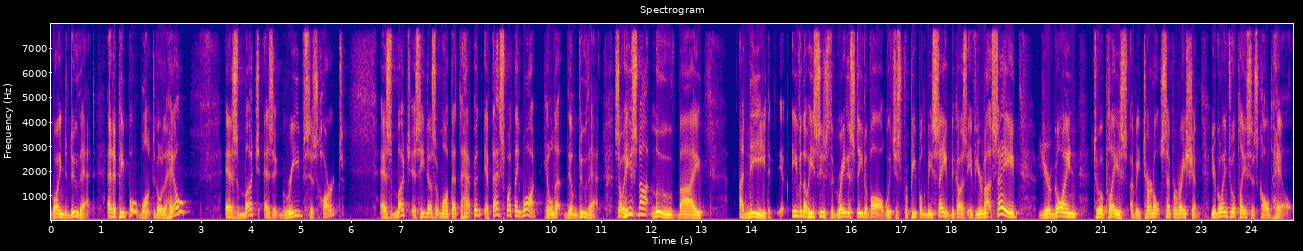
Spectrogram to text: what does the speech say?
going to do that. And if people want to go to hell, as much as it grieves his heart, as much as he doesn't want that to happen, if that's what they want, he'll let them do that. So he's not moved by a need, even though he sees the greatest need of all, which is for people to be saved. Because if you're not saved, you're going to a place of eternal separation. You're going to a place that's called hell.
